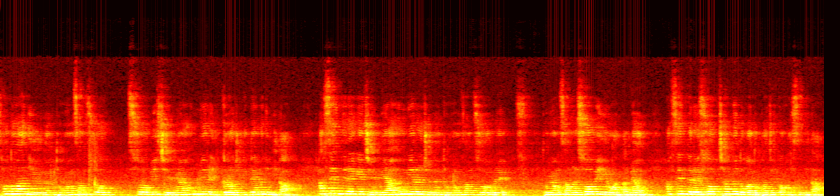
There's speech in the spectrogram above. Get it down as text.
선호한 이유는 동영상 수업, 수업이 재미와 흥미를 이끌어주기 때문입니다. 학생들에게 재미와 흥미를 주는 동영상 수업에, 동영상을 수업에 이용한다면 학생들의 수업 참여도가 높아질 것 같습니다.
